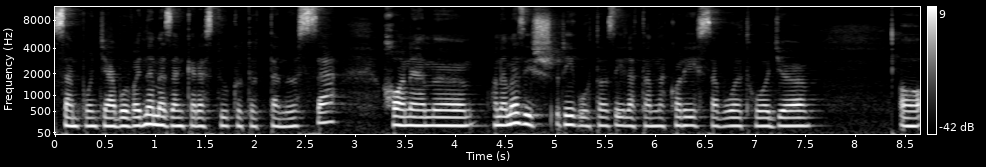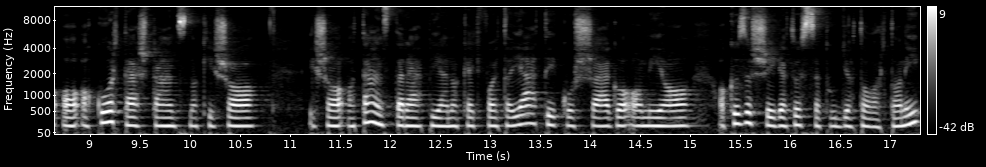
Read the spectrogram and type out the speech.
szempontjából, vagy nem ezen keresztül kötöttem össze, hanem, hanem ez is régóta az életemnek a része volt, hogy a, a, a kortás táncnak és a, és a, a táncterápiának egyfajta játékossága, ami a, a közösséget össze tudja tartani,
